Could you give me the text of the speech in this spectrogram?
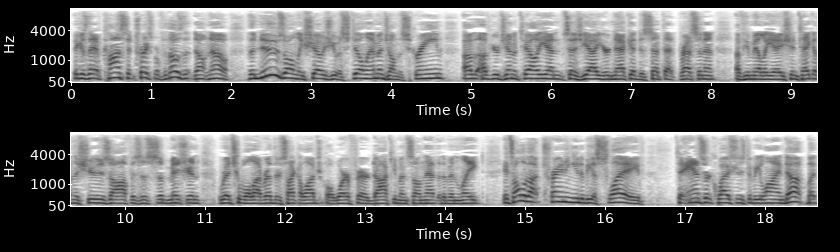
because they have constant tricks. But for those that don't know, the news only shows you a still image on the screen of, of your genitalia and says, "Yeah, you're naked" to set that precedent of humiliation. Taking the shoes off is a submission ritual. I've read their psychological warfare documents on that that have been leaked. It's all about training you to be a slave to answer questions to be lined up. But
